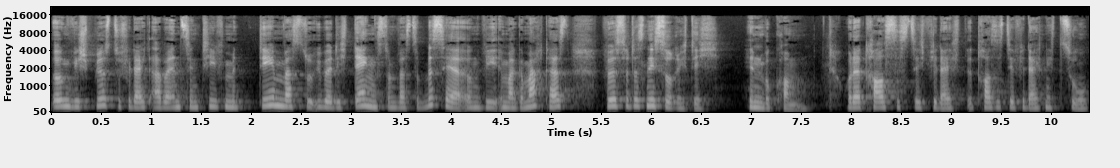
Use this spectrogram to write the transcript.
irgendwie spürst du vielleicht aber instinktiv mit dem, was du über dich denkst und was du bisher irgendwie immer gemacht hast, wirst du das nicht so richtig hinbekommen. Oder traust es, dich vielleicht, traust es dir vielleicht nicht zu.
